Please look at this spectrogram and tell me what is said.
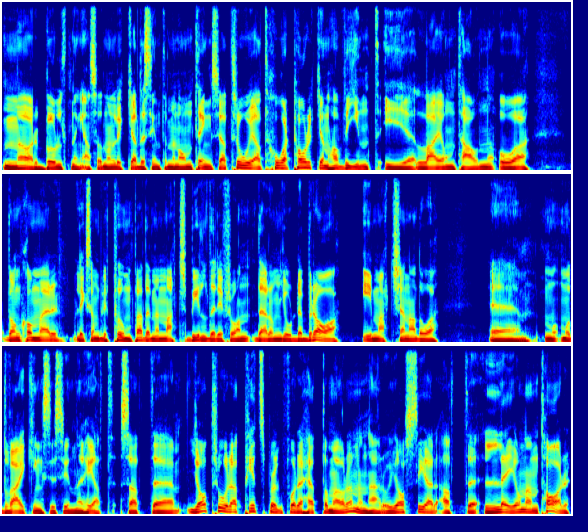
mörbultning. Alltså, de lyckades inte med någonting. Så jag tror ju att hårtorken har vint i Liontown och de kommer liksom bli pumpade med matchbilder ifrån där de gjorde bra i matcherna då. Eh, mot Vikings i synnerhet. Så att eh, jag tror att Pittsburgh får det hett om öronen här och jag ser att eh, Lejonen tar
